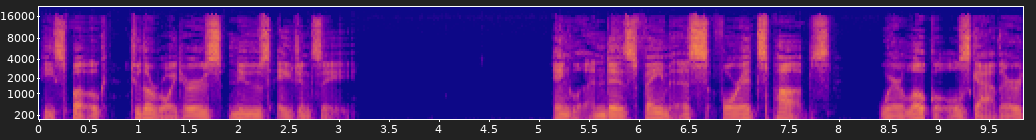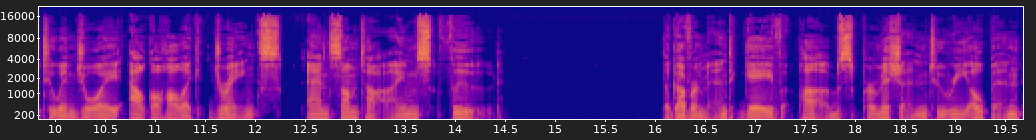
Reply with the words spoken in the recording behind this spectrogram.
He spoke to the Reuters news agency. England is famous for its pubs where locals gather to enjoy alcoholic drinks and sometimes food. The government gave pubs permission to reopen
